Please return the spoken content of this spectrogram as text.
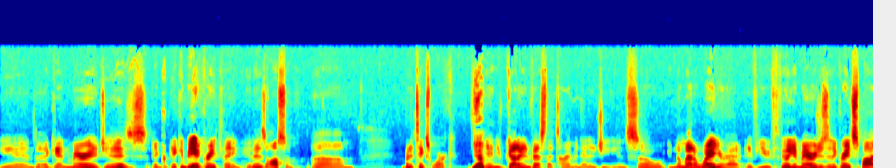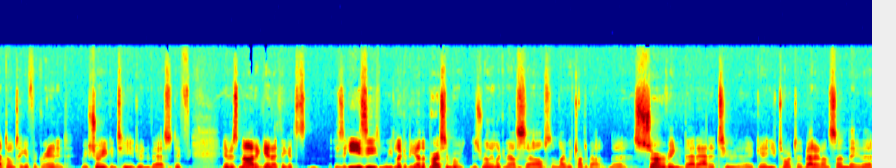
And again, marriage is a, it can be a great thing. It is awesome, um, but it takes work. Yeah. and you've got to invest that time and energy. And so, no matter where you're at, if you feel your marriage is in a great spot, don't take it for granted. Make sure you continue to invest. If if it's not, again, I think it's is easy. We look at the other person, but we're just really looking at ourselves. And like we've talked about, the serving that attitude. Again, you talked about it on Sunday. The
